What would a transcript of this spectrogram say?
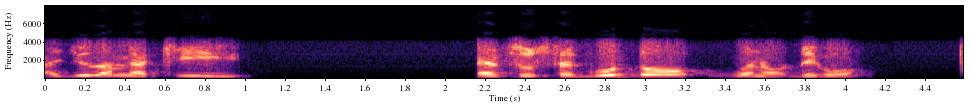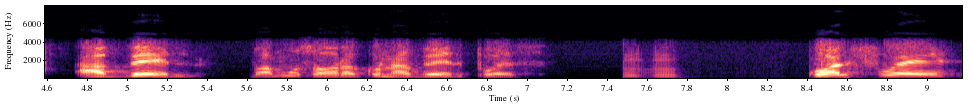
ayúdame aquí en su segundo, bueno, digo, Abel, vamos ahora con Abel, pues. Uh ¿Cuál fue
